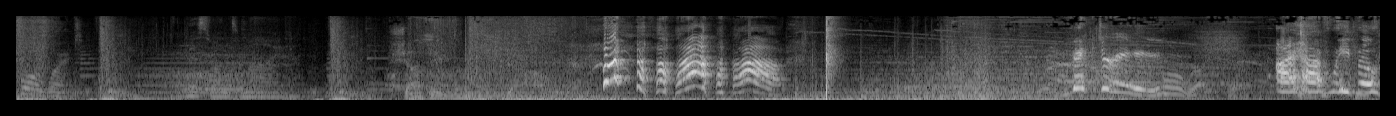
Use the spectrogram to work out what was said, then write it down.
Forward, this one's mine. Shutting down. Victory! Right, I have lethal.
